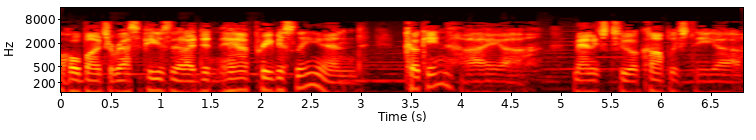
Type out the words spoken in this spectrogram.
a whole bunch of recipes that I didn't have previously. And cooking, I uh, managed to accomplish the uh,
